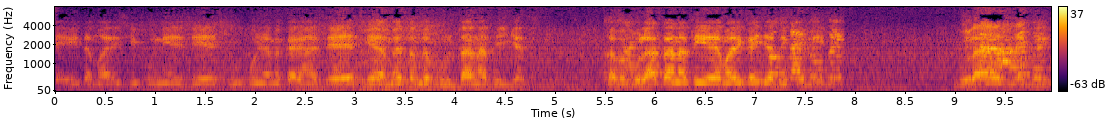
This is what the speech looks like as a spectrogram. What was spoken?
એવી તમારી શી પુણ્ય છે શું પુણ્ય અમે કર્યા છે એ અમે તમને ભૂલતા નથી કે. તમે ભૂલાતા નથી એ અમારી કઈ જાતની પુણ્ય ભૂલાય જ નહીં ભાઈ.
